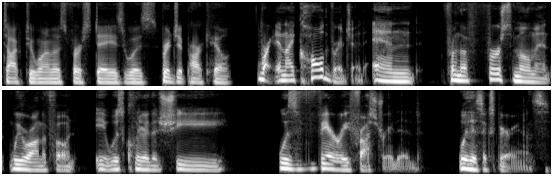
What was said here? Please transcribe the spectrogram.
talked to one of those first days was Bridget Parkhill. Right. And I called Bridget, and from the first moment we were on the phone, it was clear that she was very frustrated with this experience.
